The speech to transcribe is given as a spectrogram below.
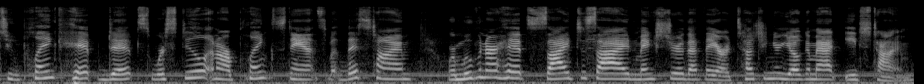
Onto plank hip dips. We're still in our plank stance, but this time we're moving our hips side to side. Make sure that they are touching your yoga mat each time.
